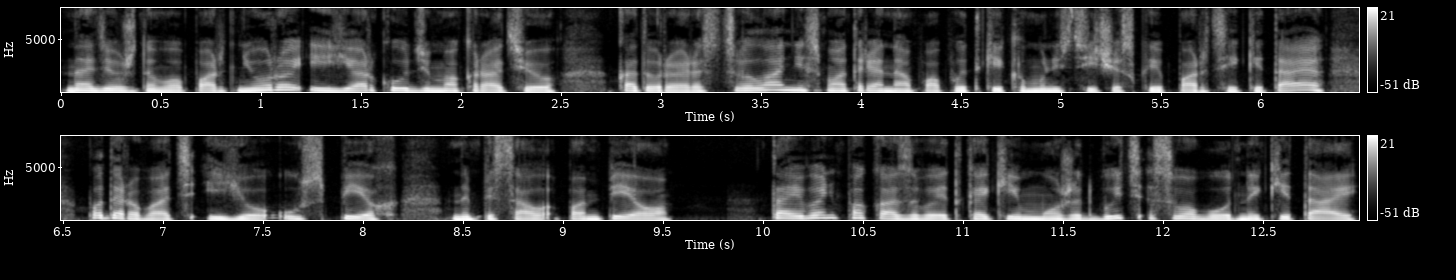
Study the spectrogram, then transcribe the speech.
надежного партнера и яркую демократию, которая расцвела, несмотря на попытки Коммунистической партии Китая подорвать ее успех, написал Помпео. Тайвань показывает, каким может быть свободный Китай,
